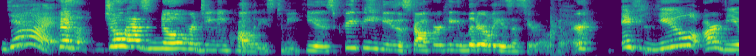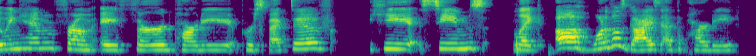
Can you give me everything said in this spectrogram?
Yeah. Because Joe has no redeeming qualities to me. He is creepy, he's a stalker, he literally is a serial killer. if you are viewing him from a third party perspective, he seems like uh one of those guys at the party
